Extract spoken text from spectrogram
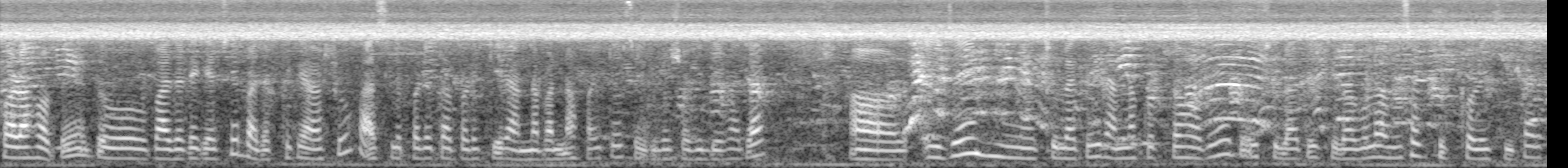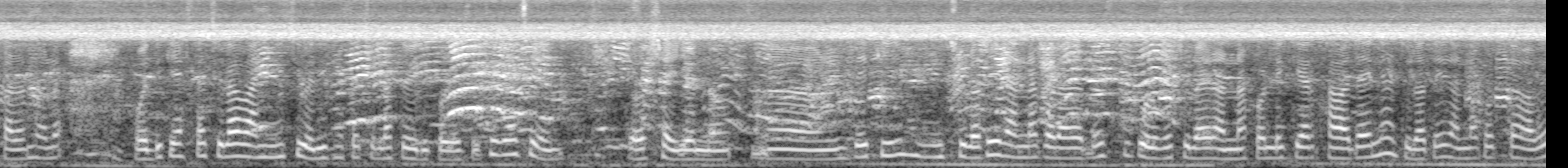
করা হবে। তো বাজারে গেছে, বাজার থেকে আসুক, আসলে পরে তারপরে কি রান্না বান্না হয়, তো সেগুলো সবই দেখা যাক। আর এই যে চুলাতেই রান্না করতে হবে, তো চুলাতে চুলাগুলো আমি সব ঠিক করেছি। তার কারণ হলো, ওদিকে একটা চুলা বানিয়েছি, ওদিকে একটা চুলা তৈরি করেছি, ঠিক আছে? তো সেই জন্য দেখি চুলাতেই রান্না করা হবে। কী করব? চুলায় রান্না করলে কি আর খাওয়া যায় না? চুলাতেই রান্না করতে হবে।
